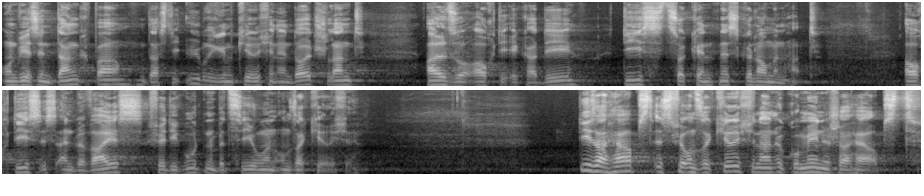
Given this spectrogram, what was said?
und wir sind dankbar, dass die übrigen Kirchen in Deutschland, also auch die EKD, dies zur Kenntnis genommen hat. Auch dies ist ein Beweis für die guten Beziehungen unserer Kirche. Dieser Herbst ist für unsere Kirchen ein ökumenischer Herbst,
